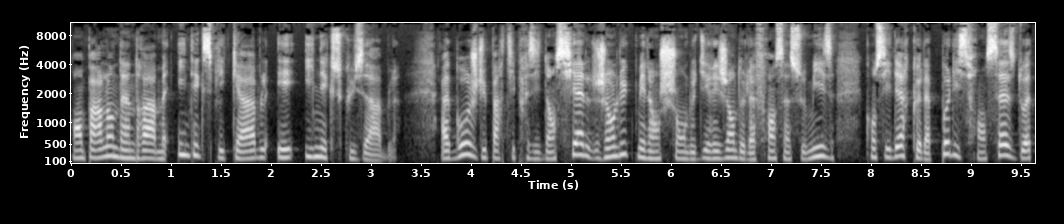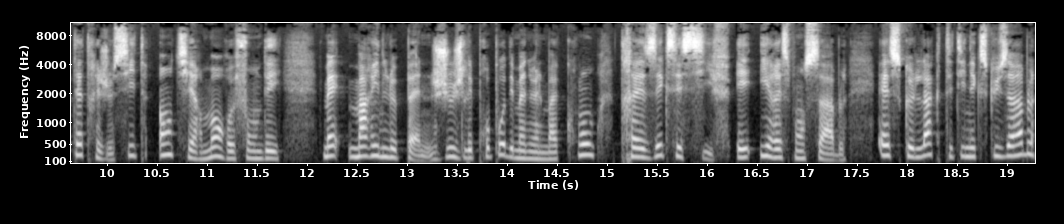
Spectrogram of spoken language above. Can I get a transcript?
en parlant d'un drame inexplicable et inexcusable. À gauche du parti présidentiel, Jean-Luc Mélenchon, le dirigeant de la France insoumise, considère que la police française doit être, et je cite, entièrement refondée. Mais Marine Le Pen juge les propos d'Emmanuel Macron très excessifs et irresponsables. Est-ce que l'acte est inexcusable?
